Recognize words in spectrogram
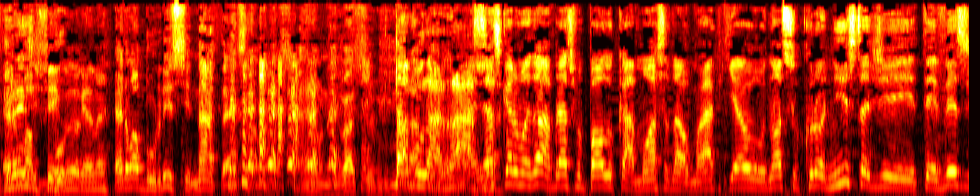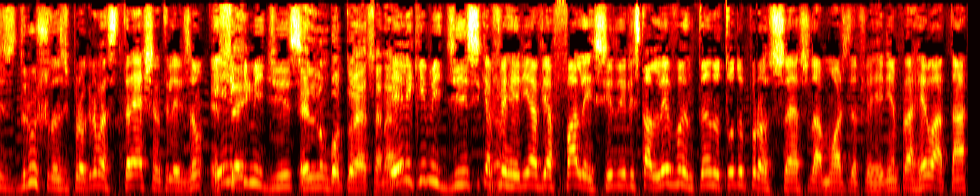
era Grande uma figura, né? Era uma burrice nata essa moça. Era um negócio. Tabula rasa. Aliás, quero mandar um abraço pro Paulo Camossa da Almap, que é o nosso cronista de TVs esdrúxulas, de programas trash na televisão. Esse ele aí, que me disse. Ele não botou essa, né? Ele que me disse que a Ferreirinha havia falecido e ele está levantando todo o processo da morte da Ferreirinha para relatar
